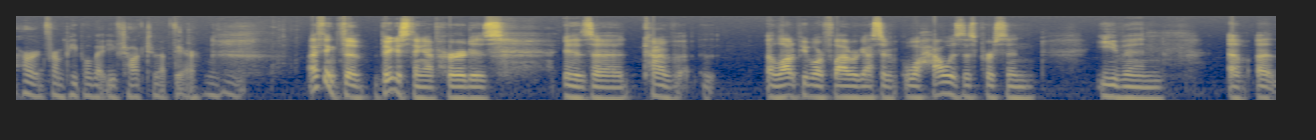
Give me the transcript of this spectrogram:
heard from people that you've talked to up there? I think the biggest thing I've heard is is uh, kind of a lot of people are flabbergasted. Well, how is this person even a, a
